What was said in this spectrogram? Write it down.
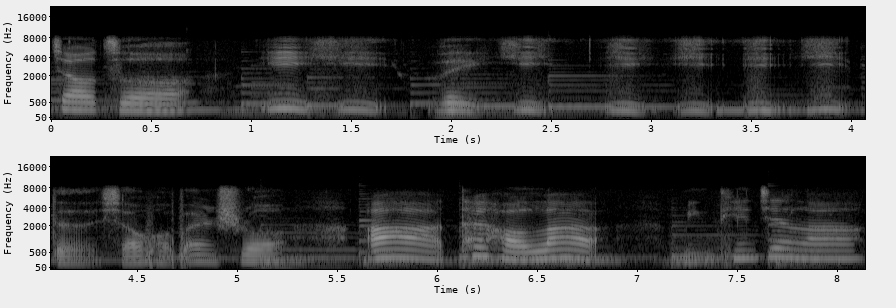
叫做 E E V E E E E E 的小伙伴说：“啊，太好啦，明天见啦！”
